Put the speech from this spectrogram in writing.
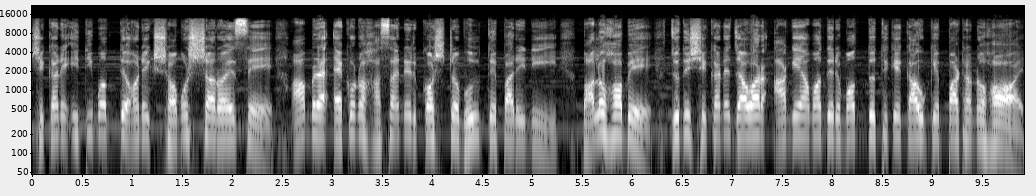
সেখানে ইতিমধ্যে অনেক সমস্যা রয়েছে। আমরা এখনও হাসানের কষ্ট ভুলতে পারিনি। ভালো হবে যদি সেখানে যাওয়ার আগে আমাদের মধ্য থেকে কাউকে পাঠানো হয়।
